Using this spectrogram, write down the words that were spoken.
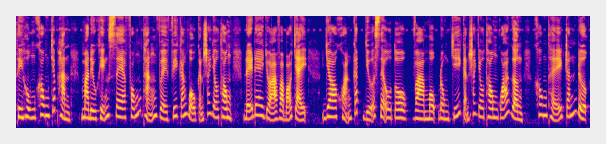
thì Hùng không chấp hành mà điều khiển xe phóng thẳng về phía cán bộ cảnh sát giao thông để đe dọa và bỏ chạy. Do khoảng cách giữa xe ô tô và một đồng chí cảnh sát giao thông quá gần, không thể tránh được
